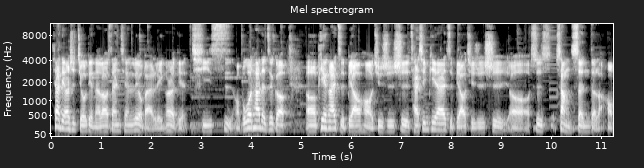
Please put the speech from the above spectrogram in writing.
下跌二十九点，来到三千六百零二点七四。哈。不过它的这个呃，PMI 指标哈，其实是财新 PMI 指标其实是呃是上升的了哈，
